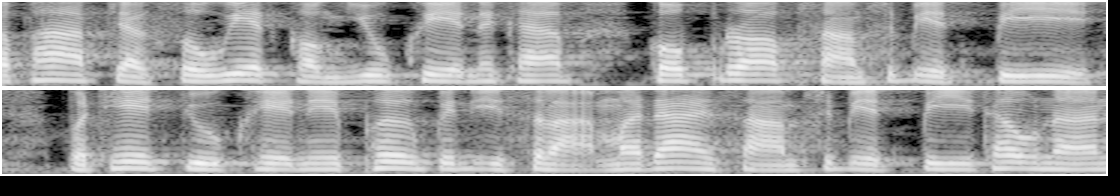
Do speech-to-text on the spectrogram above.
รภาพจากโซเวียตของยูเครนนะครับ ครบรอบ 31 ปี ประเทศยูเครนเพิ่งเป็นอิสระมาได้ 31 ปีเท่านั้น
